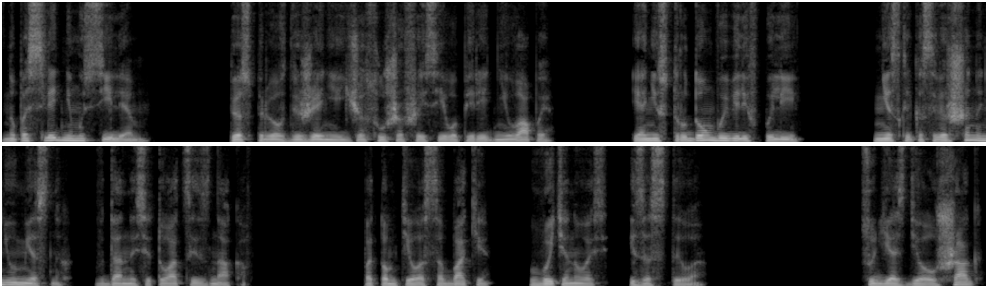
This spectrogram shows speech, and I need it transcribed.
но последним усилием пес привел в движение еще слушавшиеся его передние лапы, и они с трудом вывели в пыли несколько совершенно неуместных в данной ситуации знаков. Потом тело собаки вытянулось и застыло. Судья сделал шаг,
